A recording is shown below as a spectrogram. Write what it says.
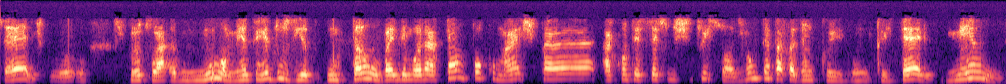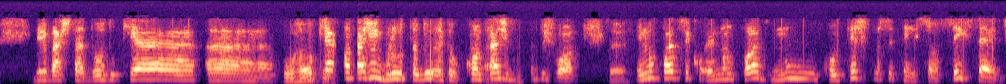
séries, o, por outro lado, no momento é reduzido. Então, vai demorar até um pouco mais para acontecer substituições. Vamos tentar fazer um, um critério menos devastador do que a, a do que a contagem bruta, do, a contagem é. bruta dos votos. Ele não pode ser, ele não pode, num contexto que você tem só seis séries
